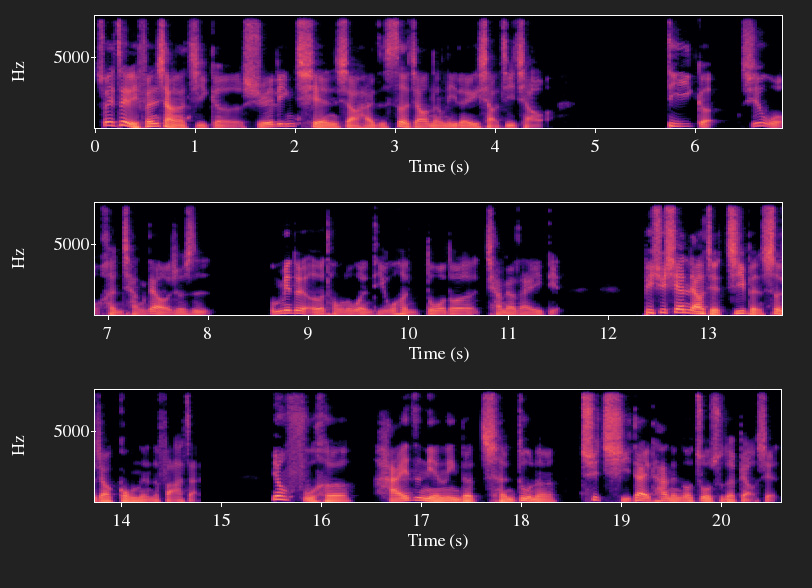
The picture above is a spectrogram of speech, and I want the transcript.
所以这里分享了几个学龄前小孩子社交能力的一个小技巧。第一个，其实我很强调的就是。我面对儿童的问题，我很多都强调在一点：必须先了解基本社交功能的发展，用符合孩子年龄的程度呢，去期待他能够做出的表现。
